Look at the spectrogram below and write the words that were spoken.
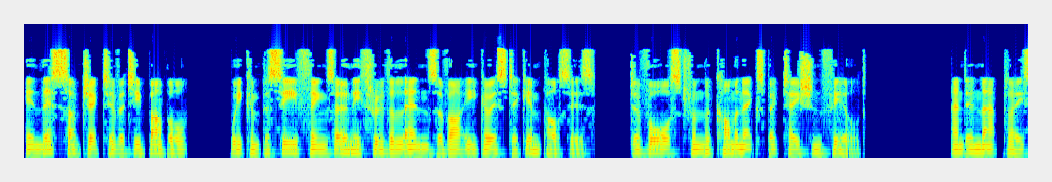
In this subjectivity bubble, we can perceive things only through the lens of our egoistic impulses, divorced from the common expectation field. And in that place,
